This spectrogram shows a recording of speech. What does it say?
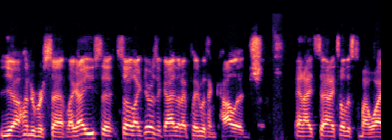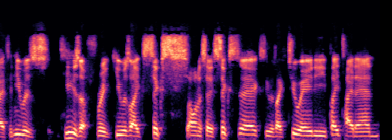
Yeah, hundred percent. Like I used to. So like there was a guy that I played with in college, and I said I told this to my wife, and he was he was a freak. He was like six. I want to say six six. He was like two eighty. Played tight end.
